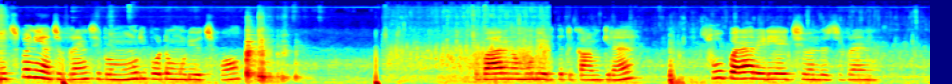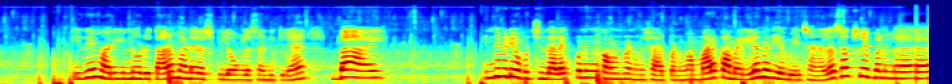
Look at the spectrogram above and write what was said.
மிக்ஸ் பண்ணியாச்சு ஃப்ரெண்ட்ஸ் இப்போ மூடி போட்டு மூடி வச்சுப்போம். இப்போ பாருங்கள் மூடி எடுத்துட்டு காமிக்கிறேன். சூப்பராக ரெடி ஆயிடுச்சு வந்துருச்சு ஃப்ரெண்ட் இதே மாதிரி இன்னொரு தரமான ரெசிபியில் உங்களை சந்திக்கிறேன். பாய் இந்த வீடியோ பிடிச்சிருந்தா லைக் பண்ணுங்கள் கமெண்ட் பண்ணுங்கள் ஷேர் பண்ணுங்கள் மறக்காமல் இளமதி எம்பிஏ சேனலை சப்ஸ்கிரைப் பண்ணுங்கள்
